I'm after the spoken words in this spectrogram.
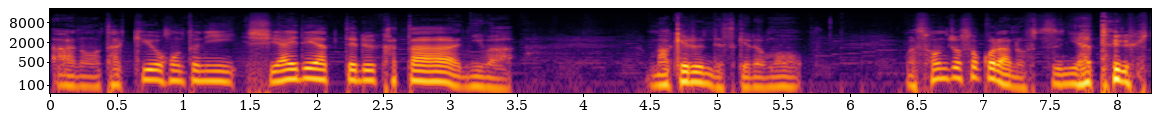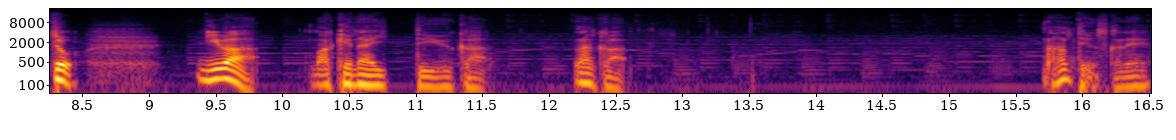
あの、卓球を本当に試合でやってる方には負けるんですけども、まあ、そんじょそこらの普通にやってる人には負けないっていうか、なんか、なんていうんですかね、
